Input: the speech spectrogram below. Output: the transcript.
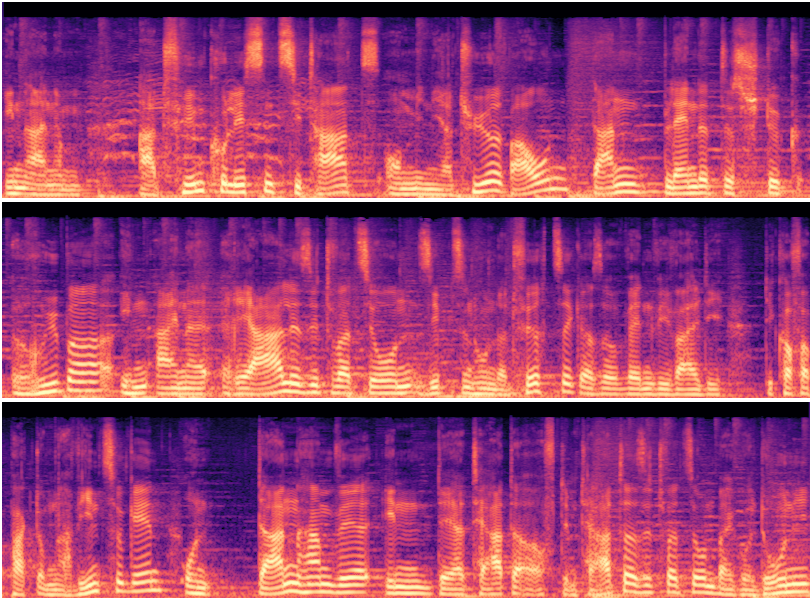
in einem Art Filmkulissen, Zitat en Miniatur bauen. Dann blendet das Stück rüber in eine reale Situation 1740, also wenn Vivaldi die Koffer packt, um nach Wien zu gehen. Und dann haben wir in der Theater auf dem Theatersituation bei Goldoni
